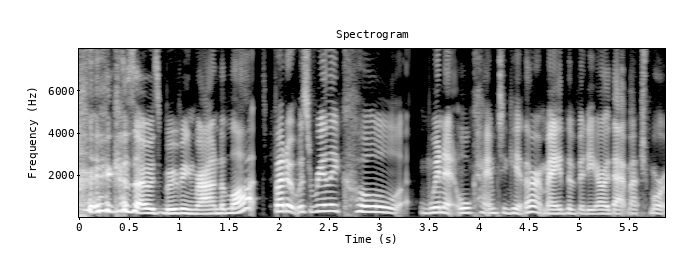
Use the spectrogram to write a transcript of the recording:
because I was moving around a lot, but it was really cool when it all came together. It made the video that much more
